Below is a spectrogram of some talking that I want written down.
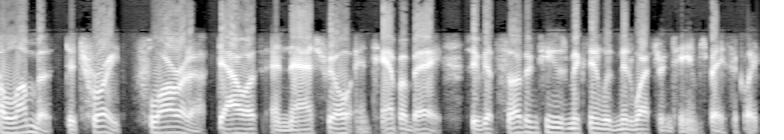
Columbus, Detroit, Florida, Dallas, and Nashville and Tampa Bay. So you've got Southern teams mixed in with Midwestern teams, basically.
